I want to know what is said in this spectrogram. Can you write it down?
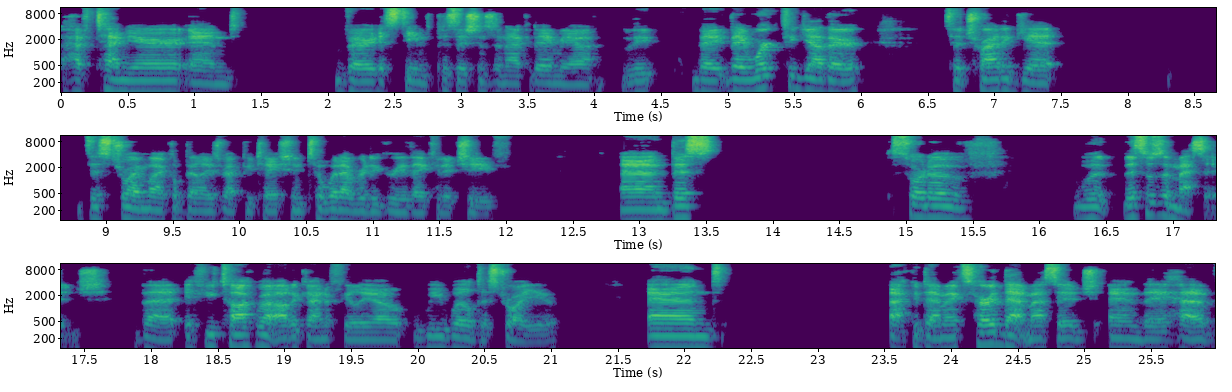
have tenure and very esteemed positions in academia. They they, they work together to try to get destroy michael bailey's reputation to whatever degree they could achieve. And this sort of this was a message that if you talk about autogynephilia we will destroy you. And academics heard that message and they have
